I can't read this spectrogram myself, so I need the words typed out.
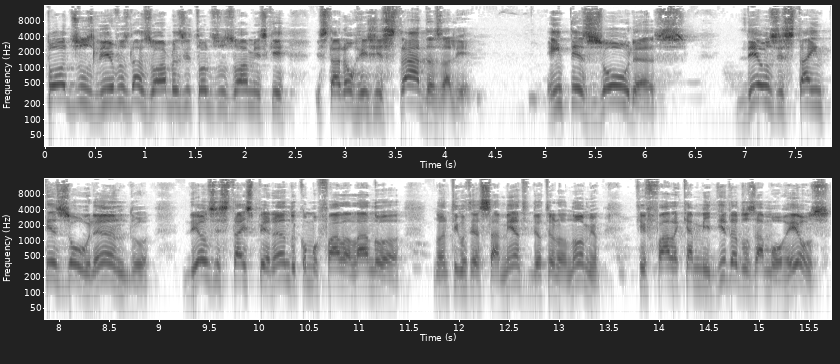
Todos os livros das obras de todos os homens que estarão registradas ali, em tesouras Deus está entesourando, Deus está esperando, como fala lá no, no Antigo Testamento, Deuteronômio, que fala que a medida dos amorreus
